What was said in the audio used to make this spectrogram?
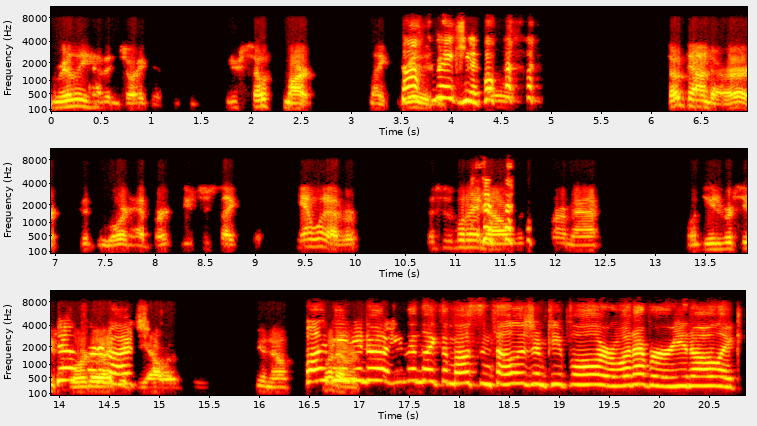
really have enjoyed this. You're so smart. Like, oh, really, oh, thank you. So, so down to earth. Good Lord, have burnt. You're just like, yeah, whatever. This is what I know. this is where I'm at. Went to University of yeah, Florida. I did geology. You know. Well, I whatever. mean, you know, even like the most intelligent people or whatever, you know, like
